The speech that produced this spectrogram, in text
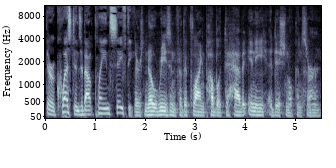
there are questions about plane safety. There's no reason for the flying public to have any additional concern.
